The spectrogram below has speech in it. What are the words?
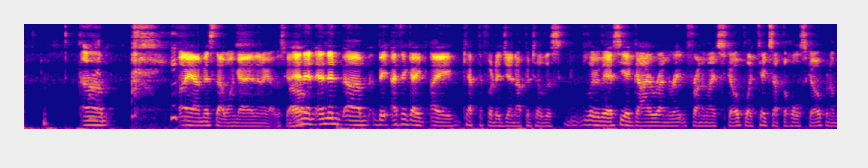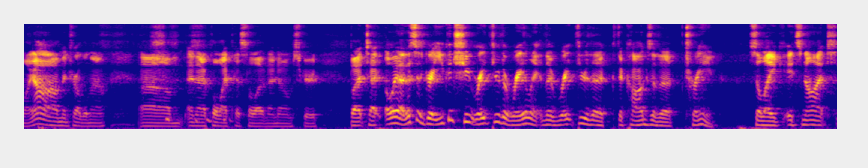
um, oh yeah, I missed that one guy, and then I got this guy, and Oh. then and then um, I think I I kept the footage in up until this. Literally, I see a guy run right in front of my scope, like takes up the whole scope, and I'm like, oh, I'm in trouble now. Um, and then I pull my pistol out, and I know I'm screwed. But uh, oh yeah, this is great. You can shoot right through the railing, the right through the the cogs of the train. So like, it's not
